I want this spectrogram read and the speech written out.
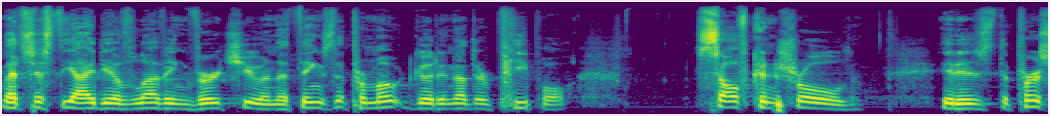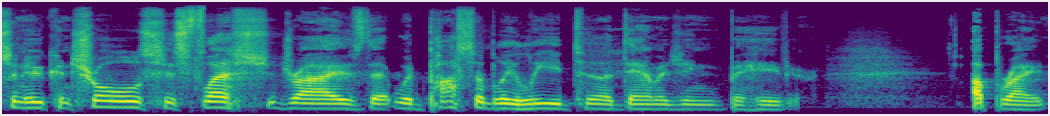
That's just the idea of loving virtue and the things that promote good in other people. Self controlled. It is the person who controls his flesh drives that would possibly lead to a damaging behavior upright.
